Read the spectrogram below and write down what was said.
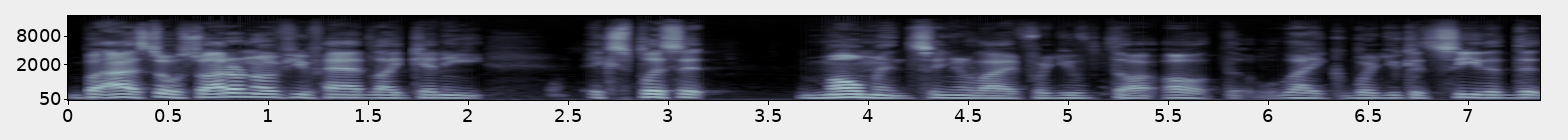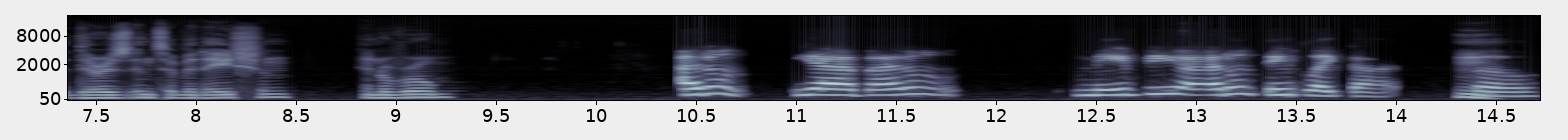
But I, so so I don't know if you've had like any explicit moments in your life where you've thought, oh, like where you could see that th- there is intimidation in a room. I don't yeah, but I don't maybe I don't think like that. Hmm. So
